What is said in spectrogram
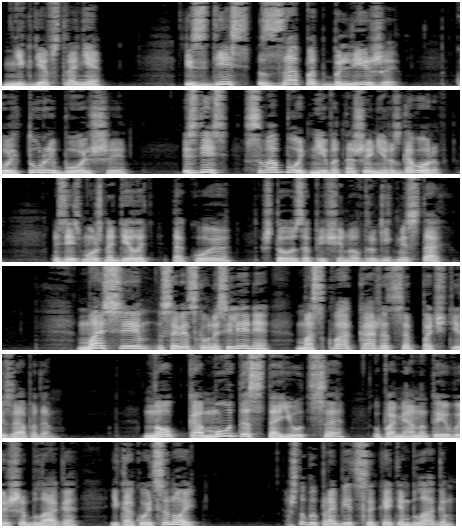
нигде в стране. Здесь Запад ближе, культуры больше. Здесь свободнее в отношении разговоров. Здесь можно делать такое, что запрещено в других местах. Массе советского населения Москва кажется почти Западом. Но кому достаются упомянутые выше блага и какой ценой? Чтобы пробиться к этим благам,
